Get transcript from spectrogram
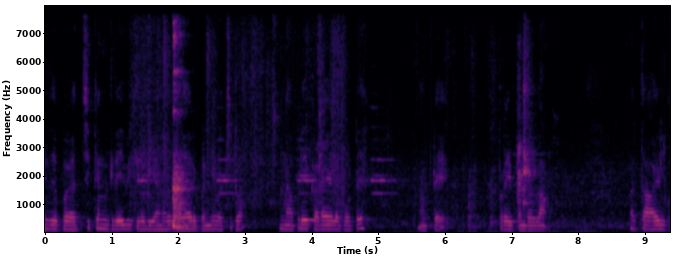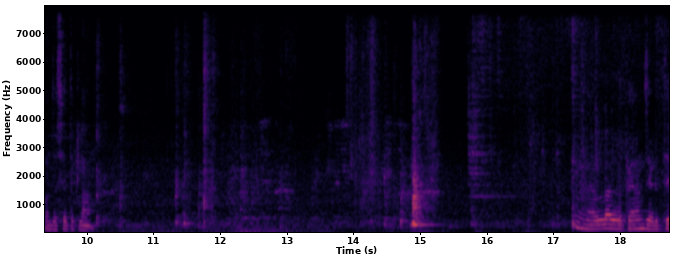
இது இப்போ சிக்கன் கிரேவிக்கு ரெடியானதை தயார் பண்ணி வச்சுட்டோம். நான் அப்படியே கடாயில் போட்டு அப்படியே ஃப்ரை பண்ணுறது தான் அடுத்து ஆயில் கொஞ்சம் சேர்த்துக்கலாம். நல்லா அதை பிணைஞ்சு எடுத்து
